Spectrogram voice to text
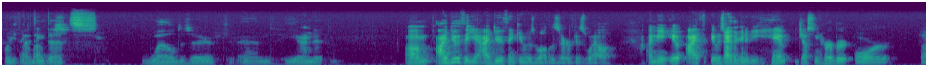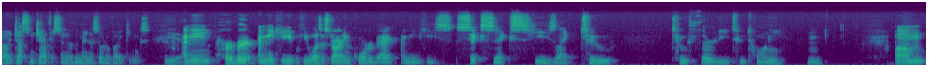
What do you think I about think this? that's well deserved, and he earned it. Um, I do think yeah, I do think it was well deserved as well. I mean, it, I it was either going to be him, Justin Herbert, or uh, Justin Jefferson of the Minnesota Vikings. Yeah. I mean, Herbert. I mean, he he was a starting quarterback. I mean, he's six six. He's like two, two thirty, two twenty. Hmm. Um,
